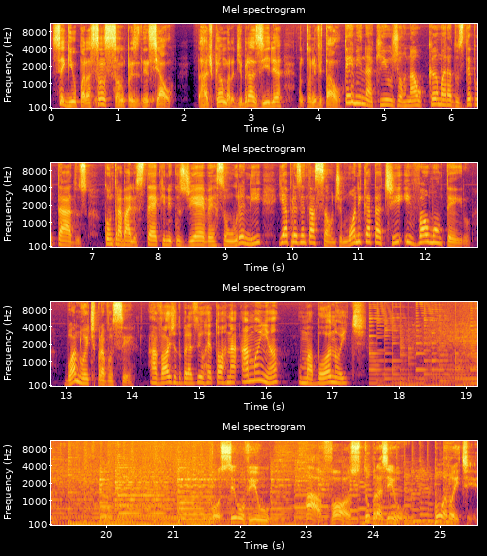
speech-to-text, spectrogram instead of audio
seguiu para a sanção presidencial. Da Rádio Câmara de Brasília, Antônio Vital. Termina aqui o jornal Câmara dos Deputados, com trabalhos técnicos de Everson Urani e apresentação de Mônica Tati e Val Monteiro. Boa noite para você. A Voz do Brasil retorna amanhã. Uma boa noite. Você ouviu A Voz do Brasil. Boa noite.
